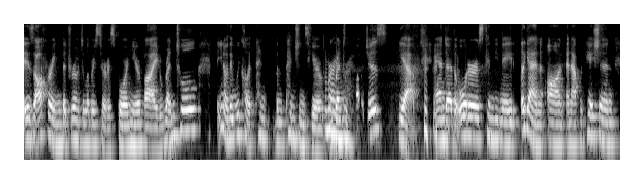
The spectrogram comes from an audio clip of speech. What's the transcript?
is offering the drone delivery service for nearby rental. You know, they, we call it pen, the pensions here, right, rental right. cottages. Yeah. and uh, the orders can be made again on an application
